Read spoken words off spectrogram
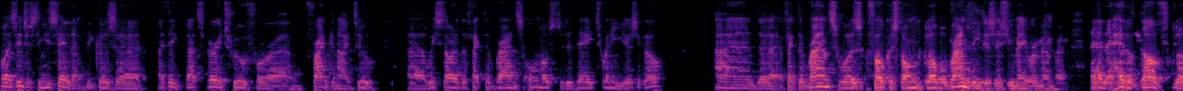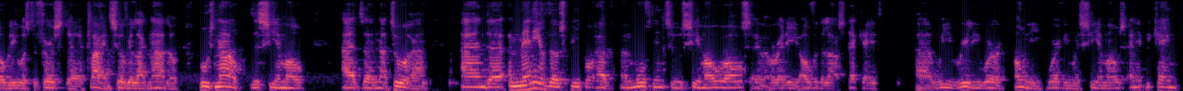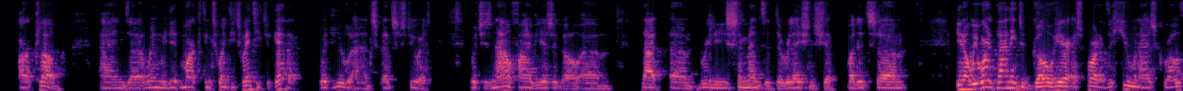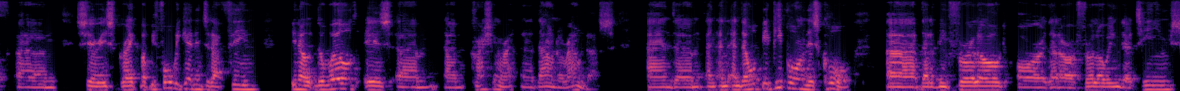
Well, it's interesting you say that because I think that's very true for um, Frank and I too. Uh, we started Effective Brands almost to the day 20 years ago. And uh, Effective Brands was focused on global brand leaders, as you may remember. Uh, the head of Dove globally was the first uh, client, Silvia Lagnado, who's now the CMO at uh, Natura. And, and, many of those people have moved into CMO roles already over the last decade. we really were only working with CMOs, and it became our club. And when we did Marketing 2020 together with you and Spencer Stuart, which is now five years ago, um, that um, really cemented the relationship. But it's um, you know, we weren't planning to go here as part of the humanized growth um, series, Greg. But before we get into that theme, you know, the world is um, um, crashing ra- uh, down around us. And, um, and, and, and there will be people on this call uh, that have been furloughed or that are furloughing their teams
